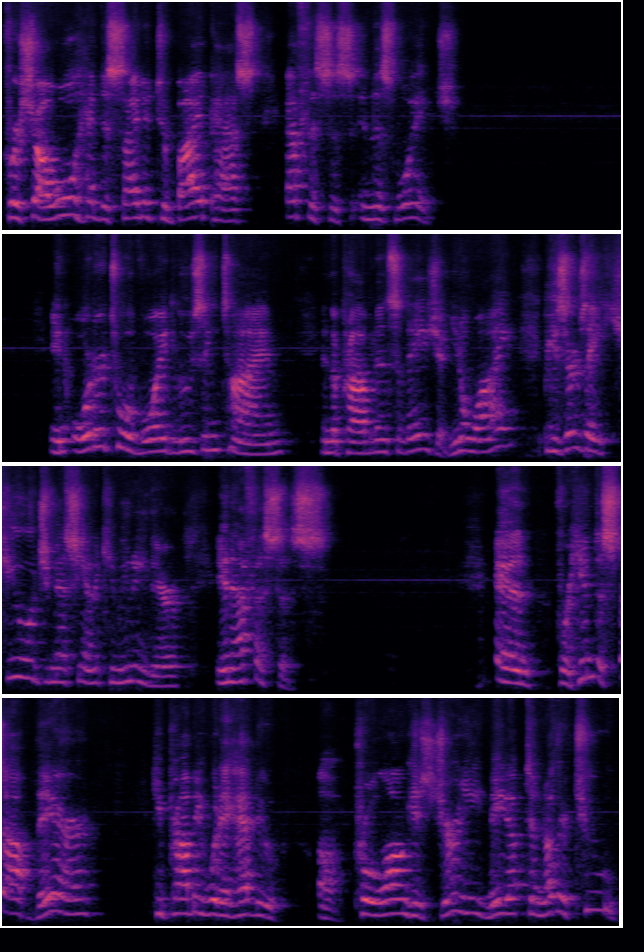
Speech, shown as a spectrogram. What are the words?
For Shaul had decided to bypass Ephesus in this voyage. In order to avoid losing time in the province of Asia. You know why? Because there's a huge messianic community there in Ephesus. And for him to stop there he probably would have had to uh, prolong his journey, maybe up to another two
